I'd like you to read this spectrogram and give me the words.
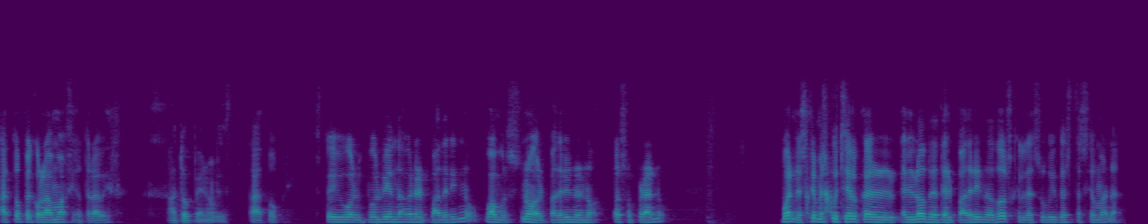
a tope con la mafia otra vez. A tope, ¿no? A tope. Estoy vol- volviendo a ver El Padrino. Vamos, no, El Padrino no, Los Soprano. Bueno, es que me escuché el, el, el lode del Padrino 2 que le he subido esta semana.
